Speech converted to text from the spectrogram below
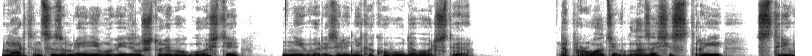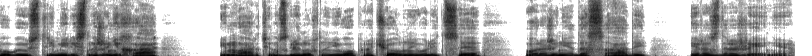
Мартин с изумлением увидел, что его гости не выразили никакого удовольствия. Напротив, глаза сестры с тревогой устремились на жениха, и Мартин, взглянув на него, прочел на его лице выражение досады и раздражения.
